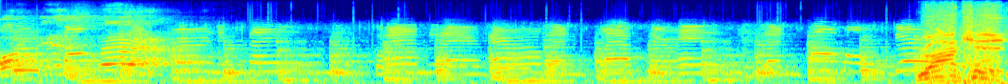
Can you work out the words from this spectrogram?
What is that? Rocket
